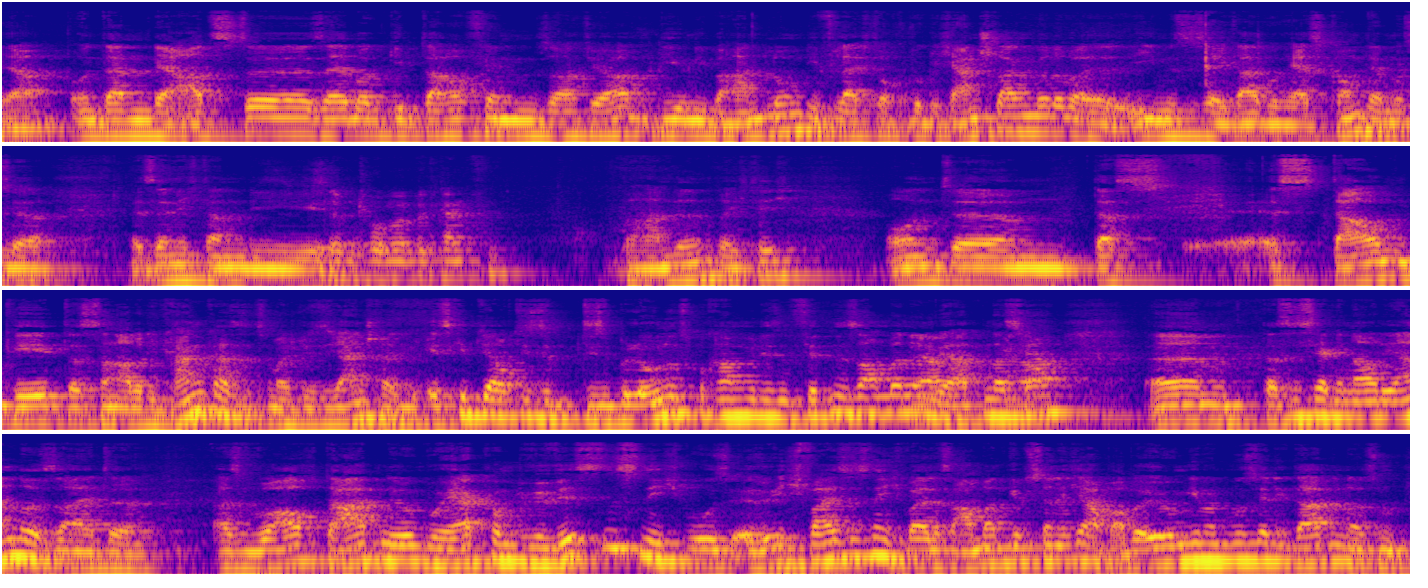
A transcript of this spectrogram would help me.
ja, und dann der Arzt äh, selber gibt daraufhin, sagt, ja, die und die Behandlung, die vielleicht auch wirklich anschlagen würde, weil ihm ist es ja egal, woher es kommt, der muss ja letztendlich dann die Symptome bekämpfen. behandeln, richtig. Und ähm, dass es darum geht, dass dann aber die Krankenkasse zum Beispiel sich einschaltet. Es gibt ja auch diese, diese Belohnungsprogramme mit diesen Fitnessarmbändern, Ja, wir hatten das genau. ja. Ähm, das ist ja genau die andere Seite. Also wo auch Daten irgendwo herkommen, wir wissen es nicht, wo es, also ich weiß es nicht, weil das Armband gibt es ja nicht ab, aber irgendjemand muss ja die Daten aus dem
